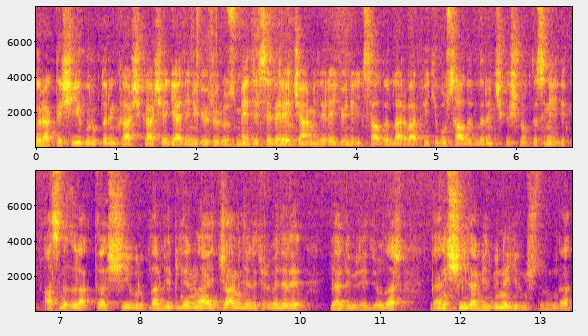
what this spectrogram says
Irak'ta Şii grupların karşı karşıya geldiğini görüyoruz. Medreselere, camilere yönelik saldırılar var. Peki bu saldırıların çıkış noktası neydi? Aslında Irak'ta Şii gruplar birbirlerine ait camileri, türbeleri yerle bir ediyorlar. Yani Şiiler birbirine girmiş durumda.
